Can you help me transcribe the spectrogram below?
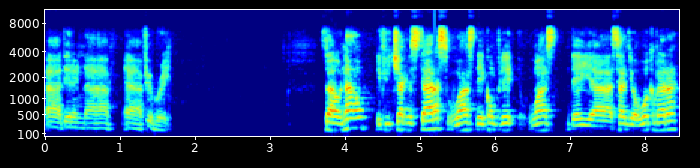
uh, during uh, uh, February. So now if you check the status once they complete once they uh, send you a welcome letter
